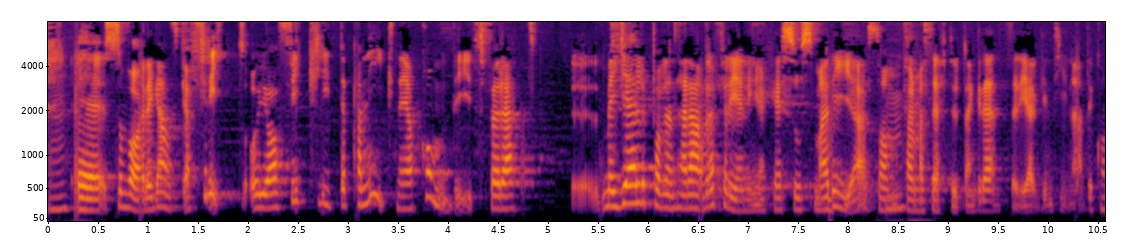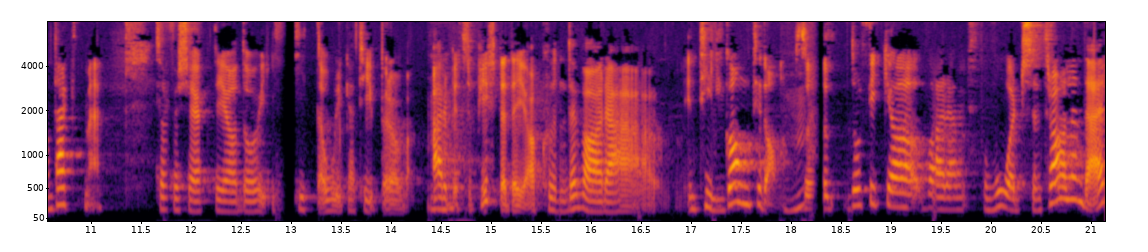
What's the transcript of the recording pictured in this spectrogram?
mm. eh, så var det ganska fritt. Och jag fick lite panik när jag kom dit för att med hjälp av den här andra föreningen, Jesus Maria, som mm. Farmaceuter utan gränser i Argentina hade kontakt med, så försökte jag då hitta olika typer av mm. arbetsuppgifter där jag kunde vara en tillgång till dem. Mm. Så då fick jag vara på vårdcentralen där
